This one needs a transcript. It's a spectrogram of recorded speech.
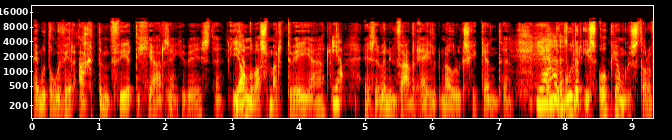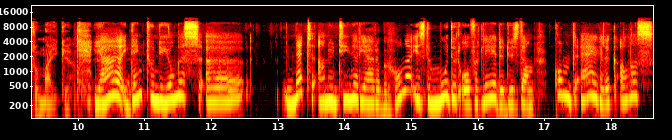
Hij moet ongeveer 48 jaar zijn geweest. Hè. Jan was maar twee jaar. Ja. En ze hebben hun vader eigenlijk nauwelijks gekend. Hè. Ja, en de moeder klopt. is ook jong gestorven, Maaike. Ja, ik denk toen de jongens uh, net aan hun tienerjaren begonnen, is de moeder overleden. Dus dan komt eigenlijk alles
